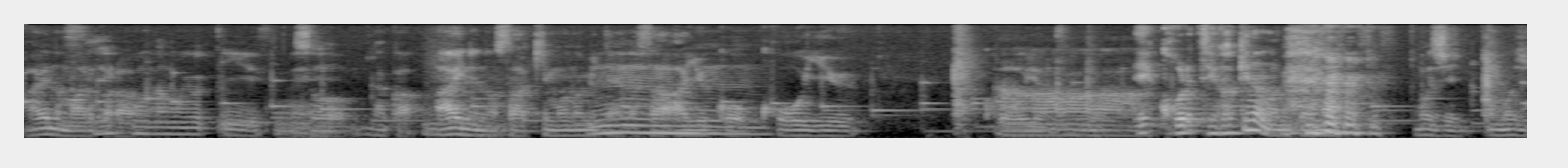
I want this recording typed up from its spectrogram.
ああいうのもあるから。精巧な模様っていいですね。そう。なんかうん。アイヌのさ着物みたいなさ、うん。ああいうこうこういうこういうえこれ手書きなの？みたいな。文字文字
